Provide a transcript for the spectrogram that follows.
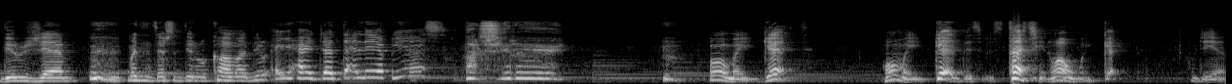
ديروا j'aime ما تنساوش ديروا ال comment ديروا أي حاجة تعليق yes الشيري oh my god. Oh my god. This was touching. Oh my god. A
